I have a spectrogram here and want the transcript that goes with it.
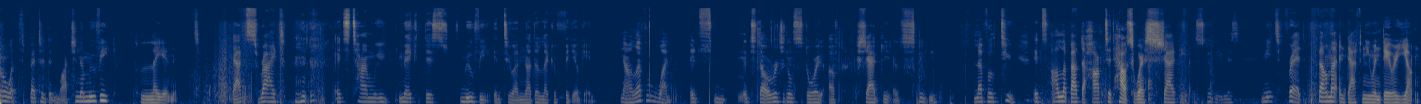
know what's better than watching a movie? Playing it. That's right. it's time we make this movie into another Lego video game. Now, level one, it's it's the original story of Shaggy and Scooby. Level two, it's all about the haunted house where Shaggy and Scooby miss meet Fred, Velma, and Daphne when they were young.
